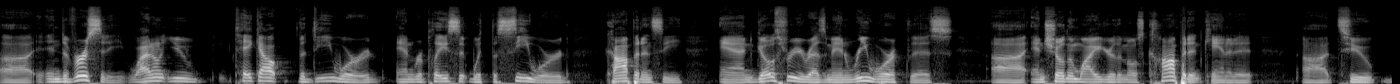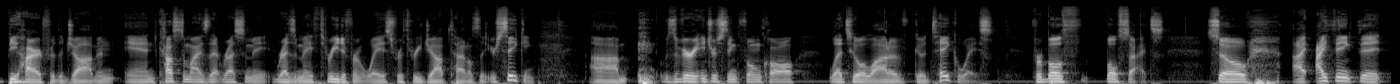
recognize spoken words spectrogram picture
uh, in diversity. Why don't you take out the D word and replace it with the C word, competency, and go through your resume and rework this uh, and show them why you're the most competent candidate uh, to be hired for the job and, and customize that resume, resume three different ways for three job titles that you're seeking. Um, it was a very interesting phone call, led to a lot of good takeaways for both both sides. So I, I think that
